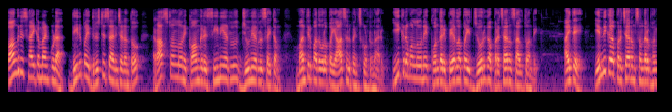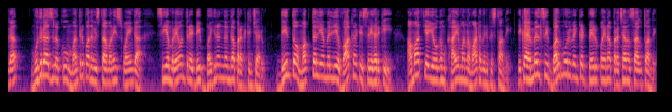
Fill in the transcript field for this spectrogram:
కాంగ్రెస్ హైకమాండ్ కూడా దీనిపై దృష్టి సారించడంతో రాష్ట్రంలోని కాంగ్రెస్ సీనియర్లు జూనియర్లు సైతం మంత్రి పదవులపై ఆశలు పెంచుకుంటున్నారు. ఈ క్రమంలోనే కొందరి పేర్లపై జోరుగా ప్రచారం సాగుతోంది. అయితే ఎన్నికల ప్రచారం సందర్భంగా ముదిరాజులకు మంత్రి పదవి ఇస్తామని స్వయంగా సీఎం రేవంత్ రెడ్డి బహిరంగంగా ప్రకటించారు. దీంతో మక్తల్ ఎమ్మెల్యే వాకాటి శ్రీహరికి అమాత్య యోగం ఖాయమన్న మాట వినిపిస్తోంది. ఇక ఎమ్మెల్సీ బల్మూరి వెంకట్ పేరుపైన ప్రచారం సాగుతోంది.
